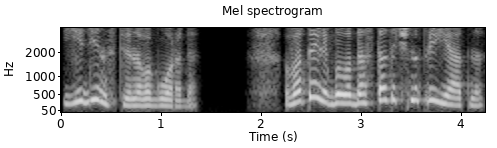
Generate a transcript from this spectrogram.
единственного города. В отеле было достаточно приятно.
